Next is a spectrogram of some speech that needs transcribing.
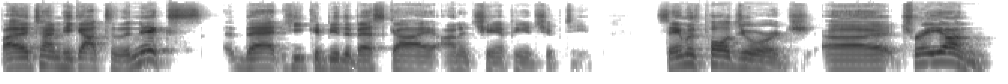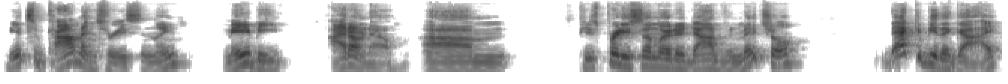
by the time he got to the Knicks that he could be the best guy on a championship team. Same with Paul George. Uh, Trae Young, he had some comments recently. Maybe. I don't know. Um, he's pretty similar to Donovan Mitchell. That could be the guy.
